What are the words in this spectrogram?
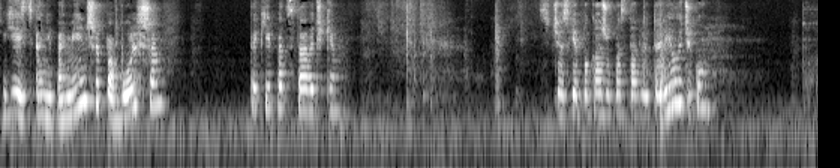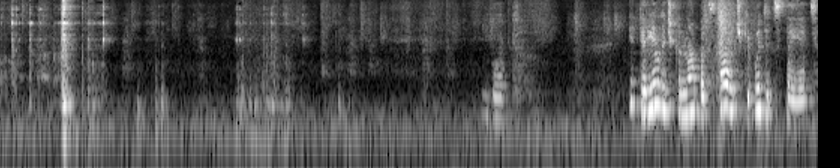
Есть они поменьше, побольше, такие подставочки. Сейчас я покажу, поставлю тарелочку. Вот. И тарелочка на подставочке будет стоять.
